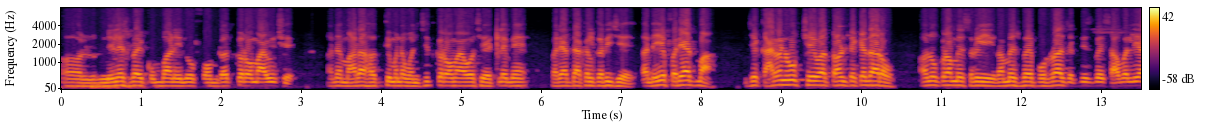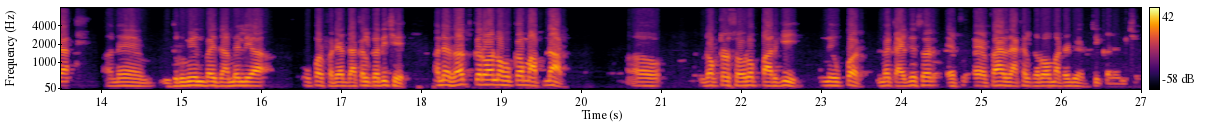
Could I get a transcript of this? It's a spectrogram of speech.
નિલેશભાઈ કુંભાણીનું ફોર્મ રદ કરવામાં આવ્યું છે અને મારા હકથી મને વંચિત કરવામાં આવ્યો છે એટલે મેં ફરિયાદ દાખલ કરી છે. અને એ ફરિયાદમાં જે કારણરૂપ છે એવા ત્રણ ટેકેદારો, અનુક્રમે શ્રી રમેશભાઈ પોરરા, જગદીશભાઈ સાવલિયા અને ધ્રુવીનભાઈ ધામેલિયા ઉપર ફરિયાદ દાખલ કરી છે. અને રદ કરવાનો હુકમ આપનાર ડૉક્ટર સૌરભ પારગીની ઉપર મેં કાયદેસર એફઆઈઆર દાખલ કરવા માટેની અરજી કરેલ છે.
